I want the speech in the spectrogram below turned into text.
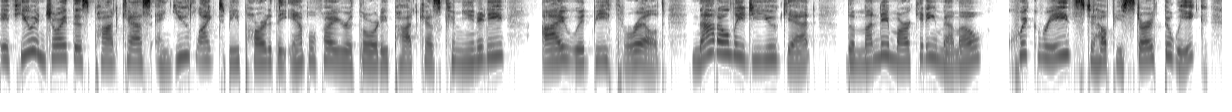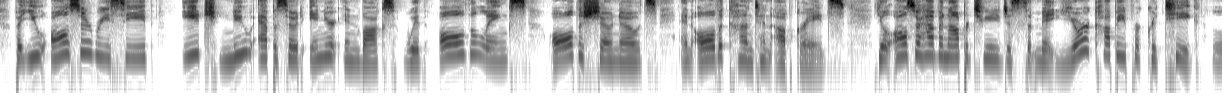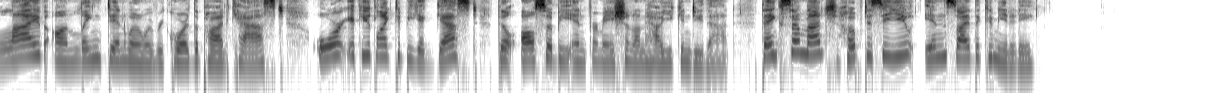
If you enjoyed this podcast and you'd like to be part of the Amplify Your Authority podcast community, I would be thrilled. Not only do you get the Monday marketing memo, quick reads to help you start the week, but you also receive each new episode in your inbox with all the links, all the show notes, and all the content upgrades. You'll also have an opportunity to submit your copy for critique live on LinkedIn when we record the podcast. Or if you'd like to be a guest, there'll also be information on how you can do that. Thanks so much. Hope to see you inside the community.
